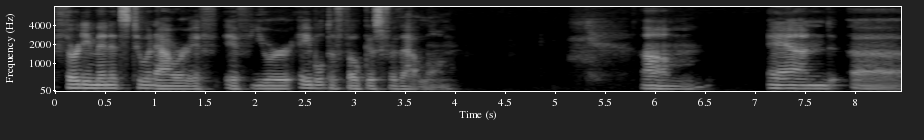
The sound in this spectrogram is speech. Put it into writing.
30 minutes to an hour if, if you're able to focus for that long. Um, and uh,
